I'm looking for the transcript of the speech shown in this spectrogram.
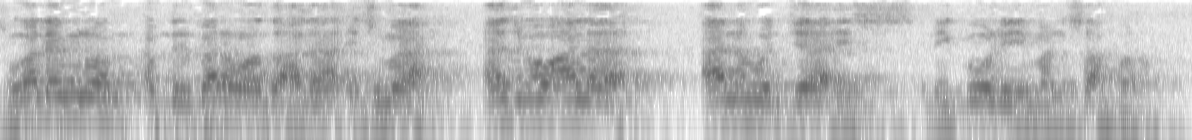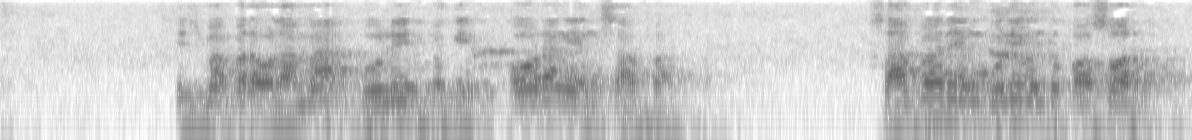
Semoga Ibnu Abdul Bar wa taala ijma' ajma'u ala anahu jaiz likulli man safar. Ijma' para ulama boleh bagi orang yang safar. Safar yang boleh untuk kosor.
